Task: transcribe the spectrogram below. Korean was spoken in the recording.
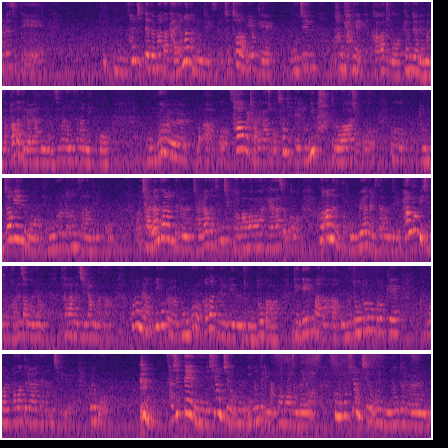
생각을 했을 때 음, 30대들마다 다양한 환경들이 있어요. 저처럼 이렇게 모진 환경에 가가지고 견뎌내면서 받아들여야 하는 연습을 하는 사람이 있고 공부를 뭐, 아, 뭐 사업을 잘해가지고 30대에 돈이 확 들어와가지고 어, 돈적인 뭐 공부를 또 하는 사람들이 있고 어, 잘난 사람들은 잘나서 승진 바바바바 해가지고 그 안에서 또 공부해야 될 사람들이 환경이 지금 다 다르잖아요. 사람의 질량마다. 그러면 이거를 공부로 받아들이는 정도가 개개인마다 어느 정도로 그렇게 그걸 받아들여야 되는지 그리고 40대에는 시험 치러 오는 인연들이 많다고 하잖아요. 그럼 그 시험 치러 오는 인연들은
